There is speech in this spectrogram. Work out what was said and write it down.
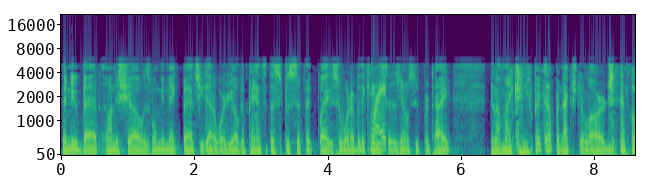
the new bet on the show. Is when we make bets, you got to wear yoga pants at the specific place or whatever the case Right. is. You know, super tight. And I'm like, "Can you pick up an extra large and a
